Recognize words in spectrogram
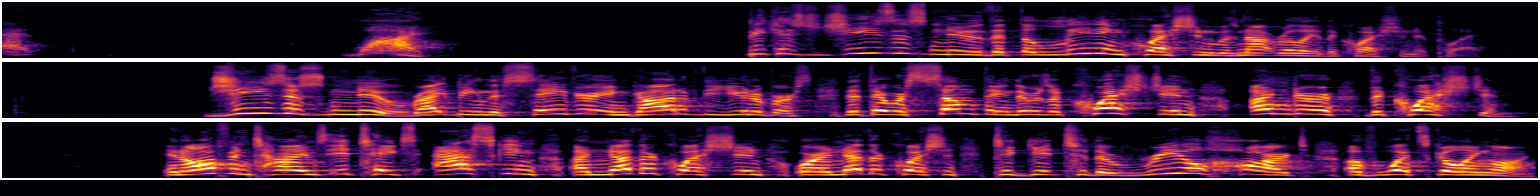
That, why? Because Jesus knew that the leading question was not really the question at play. Jesus knew, right, being the Savior and God of the universe, that there was something, there was a question under the question. And oftentimes it takes asking another question or another question to get to the real heart of what's going on.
